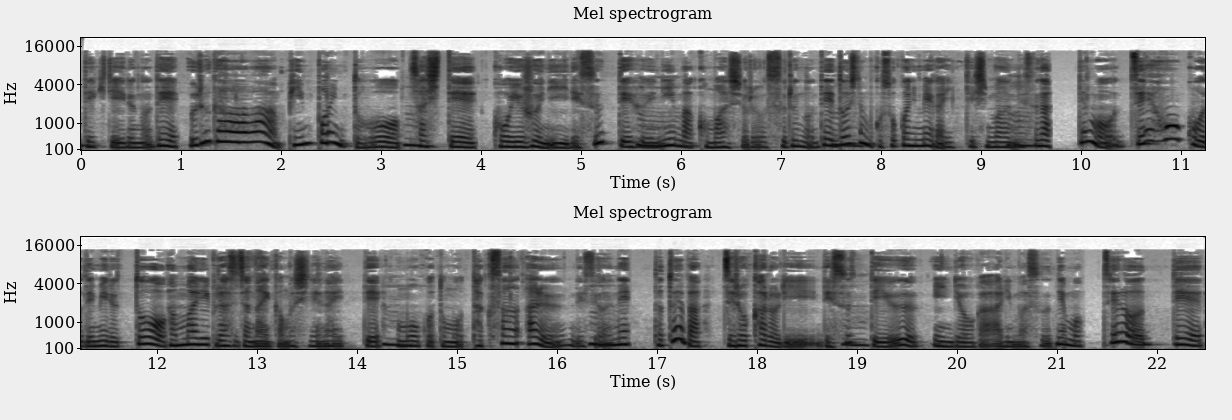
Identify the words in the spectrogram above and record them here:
できているので、売る側はピンポイントを指して、こういうふうにいいですっていうふうに、まあ、コマーシャルをするので、どうしてもそこに目がいってしまうんですが、でも、全方向で見ると、あんまりプラスじゃないかもしれないって思うこともたくさんあるんですよね。例えば、ゼロカロリーですっていう飲料があります。うん、でも、ゼロで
